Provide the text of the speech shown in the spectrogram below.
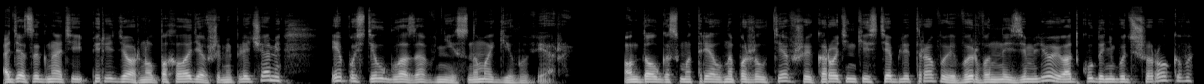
Отец Игнатий передернул похолодевшими плечами и опустил глаза вниз на могилу Веры. Он долго смотрел на пожелтевшие коротенькие стебли травы, вырванные землею откуда-нибудь широкого,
